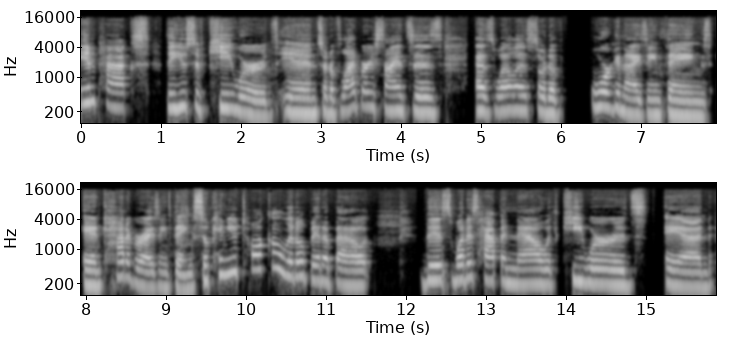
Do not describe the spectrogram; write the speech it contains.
impacts the use of keywords in sort of library sciences, as well as sort of organizing things and categorizing things. So can you talk a little bit about this, what has happened now with keywords and,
